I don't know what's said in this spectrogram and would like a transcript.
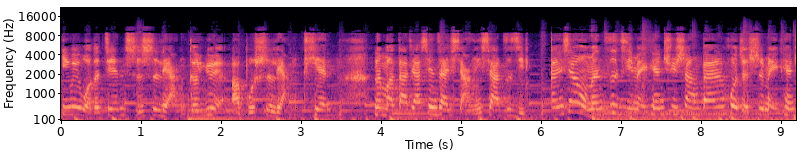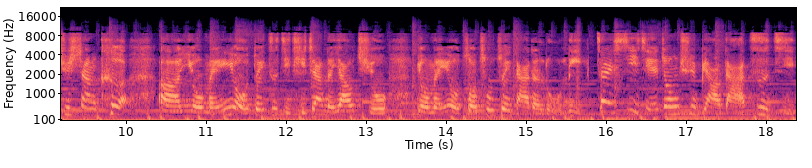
因为我的坚持是两个月，而不是两天。那么，大家现在想一下自己。想一下，我们自己每天去上班，或者是每天去上课，啊，有没有对自己提这样的要求？有没有做出最大的努力，在细节中去表达自己？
